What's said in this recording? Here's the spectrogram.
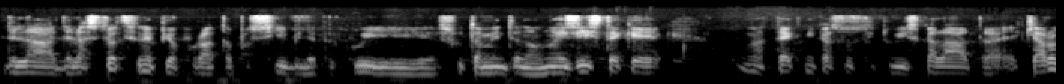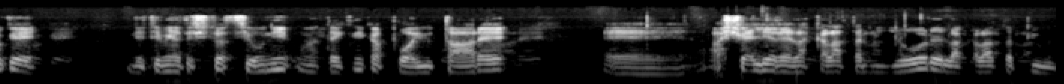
della, della, situazione più accurata possibile, per cui assolutamente no, non esiste che una tecnica sostituisca l'altra. È chiaro che in determinate situazioni una tecnica può aiutare eh, a scegliere la calata migliore, la calata più,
